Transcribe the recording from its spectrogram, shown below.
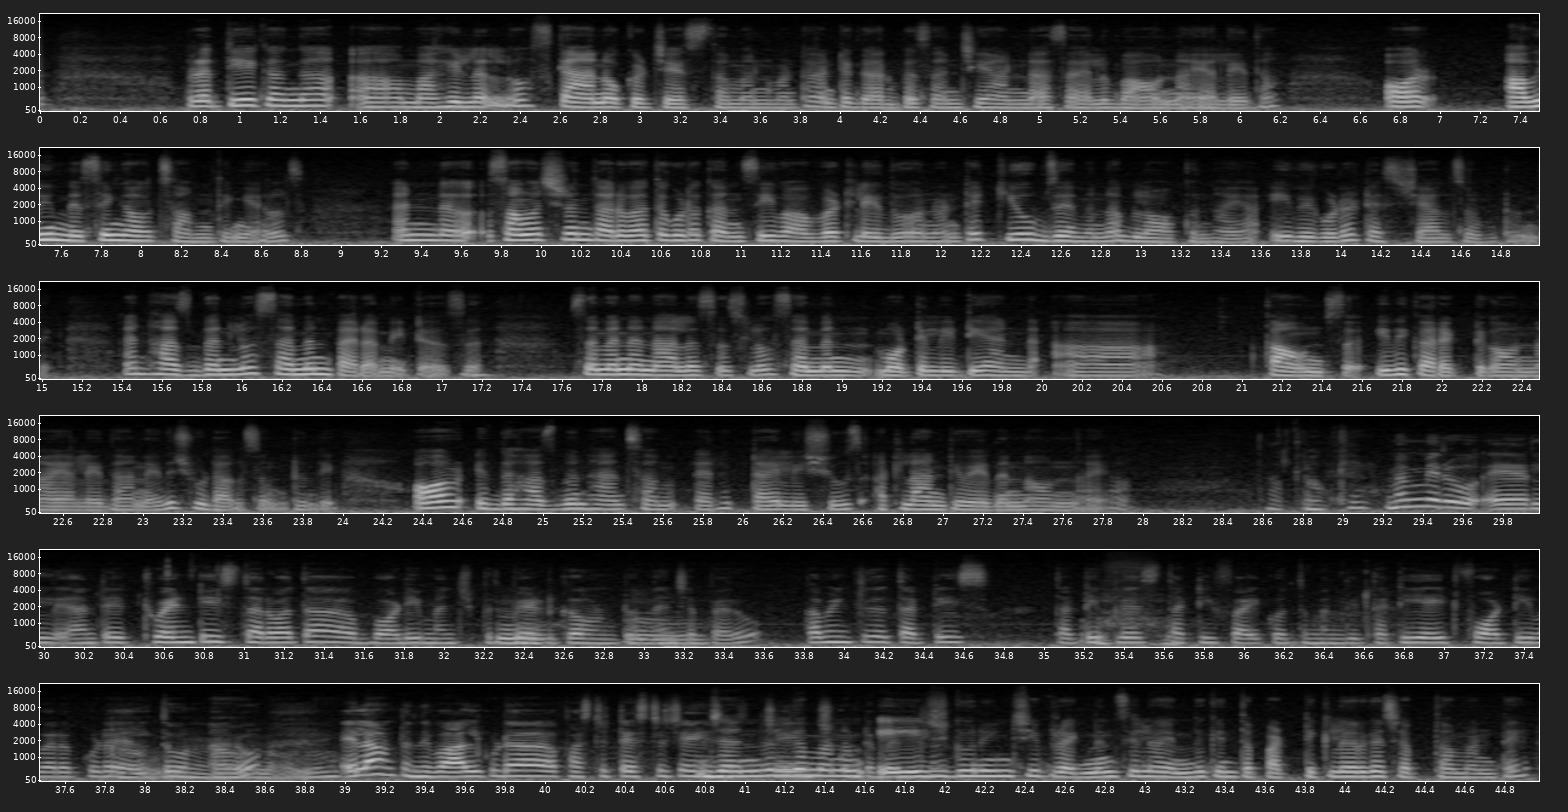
ప్రత్యేకంగా uh, మహిళల్లో స్కాన్ ఒకటి చేస్తామన్నమాట. అంటే గర్భసంచి అండాశయాలు బాగున్నాయా లేదా? ఆర్ అవి missing out something else and సంవత్సరం తర్వాత కూడా కన్సీవ్ అవ్వట్లేదు అని అంటే ట్యూబ్స్ ఏమైనా బ్లాక్ ఉన్నాయా? ఇవి కూడా టెస్ట్ చేయాల్సి ఉంటుంది. అండ్ హస్బెండ్లో సెమెన్ పారామీటర్స్ సెమెన్ అనాలిసిస్లో సెమెన్ మొటిలిటీ అండ్ కౌంట్స్ ఇవి కరెక్ట్గా ఉన్నాయా లేదా అనేది చూడాల్సి ఉంటుంది. Or if the husband had some erectile issues అట్లాంటివి ఏదైనా ఉన్నాయా? ఓకే ఓకే మ్యామ్ మీరు ఎర్లీ అంటే ట్వంటీస్ తర్వాత బాడీ మంచి ప్రిపేర్డ్గా ఉంటుందని Mm. చెప్పారు. Coming to the thirties thirty plus thirty five కొంతమంది థర్టీ ఎయిట్ ఫార్టీ వరకు కూడా వెళ్తూ ఉన్నారు. ఎలా ఉంటుంది? వాళ్ళు కూడా ఫస్ట్ టెస్ట్ జనరల్గా మనం ఏజ్ గురించి ప్రెగ్నెన్సీలో ఎందుకు ఇంత పర్టికులర్గా చెప్తామంటే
